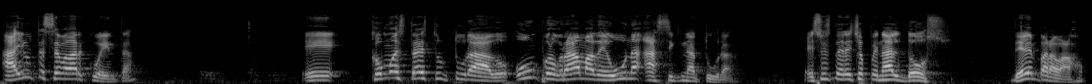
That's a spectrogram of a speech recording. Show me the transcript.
ahí usted se va a dar cuenta eh, cómo está estructurado un programa de una asignatura. Eso es Derecho Penal 2. Denle para abajo.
